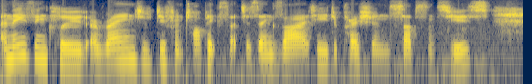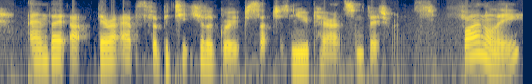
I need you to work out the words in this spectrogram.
and these include a range of different topics such as anxiety, depression, substance use, and are, there are apps for particular groups such as new parents and veterans. Finally,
